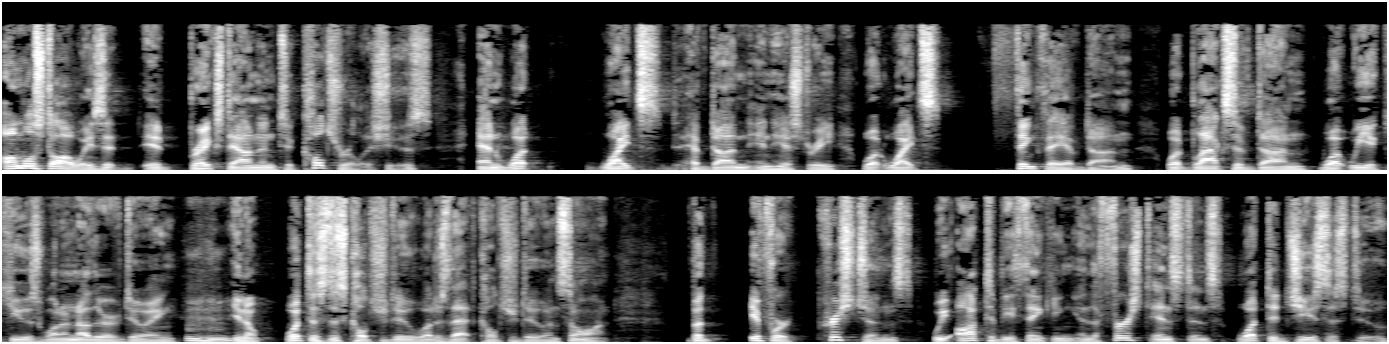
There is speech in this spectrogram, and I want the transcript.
almost always it it breaks down into cultural issues and what whites have done in history, what whites think they have done, what blacks have done, what we accuse one another of doing. Mm-hmm. You know, what does this culture do? What does that culture do? And so on. But if we're Christians, we ought to be thinking in the first instance, what did Jesus do?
